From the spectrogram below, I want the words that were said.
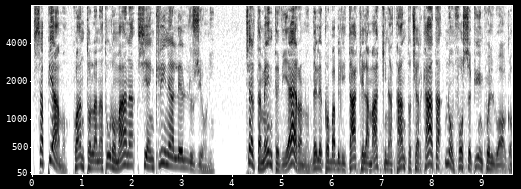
Sappiamo quanto la natura umana sia incline alle illusioni. Certamente vi erano delle probabilità che la macchina tanto cercata non fosse più in quel luogo,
